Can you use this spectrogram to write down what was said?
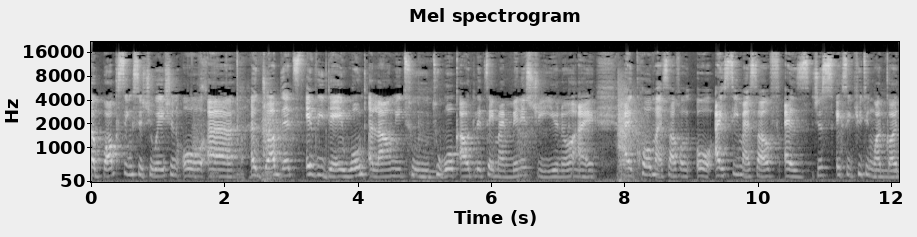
a boxing situation or uh, a job that's every day won't allow me to to walk out let's say my ministry you know? I i call myself or i see myself as just executing what god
